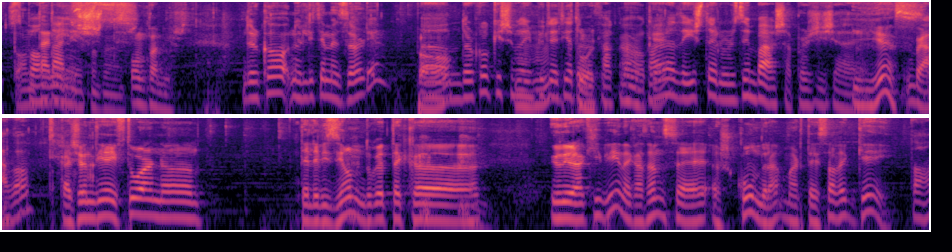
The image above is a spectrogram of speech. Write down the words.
Spontanisht Spontanisht Ndërkohë në lidhje me zërin Po. Ehm, ndërkohë kishim edhe një mhm. pyetje tjetër në fakt më ah, parë dhe ishte Lulzim Basha përgjigja e. Yes. Bravo. Ka qenë dje i ftuar në televizion më duket tek uh, Ylli Rakipi dhe ka thënë se është kundra martesave gay. Po.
